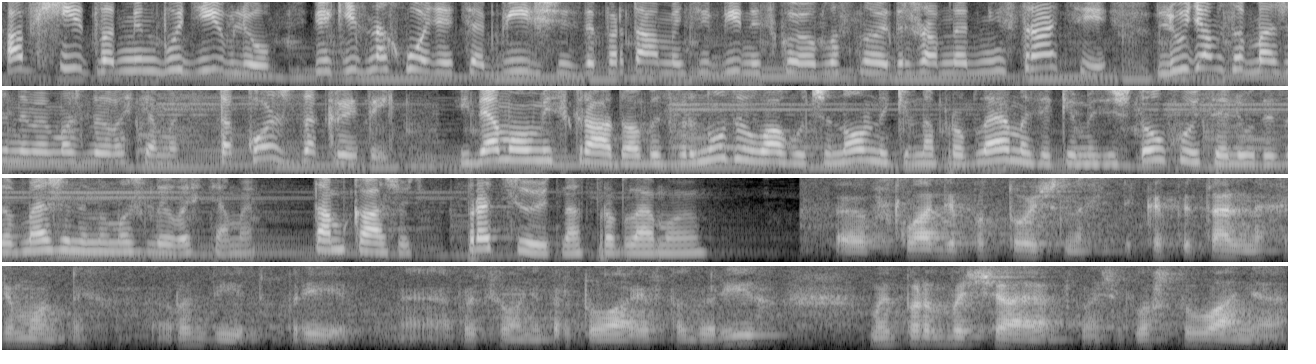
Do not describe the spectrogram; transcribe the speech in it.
А вхід в адмінбудівлю, в якій знаходяться більшість департаментів Вінницької обласної державної адміністрації, людям з обмеженими можливостями також закритий. Йдемо у міськраду, аби звернути увагу чиновників на проблеми, з якими зіштовхуються люди з обмеженими можливостями. Там кажуть, працюють над проблемою. Е, В складі поточних і капітальних ремонтних робіт при е, опрацюванні тротуарів та доріг ми передбачаємо значить, влаштування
